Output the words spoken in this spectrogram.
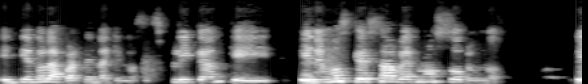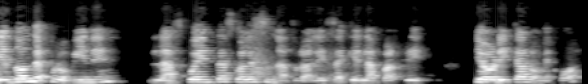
entiendo la parte en la que nos explican que tenemos que saber nosotros de dónde provienen las cuentas, cuál es su naturaleza, que es la parte teórica a lo mejor.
